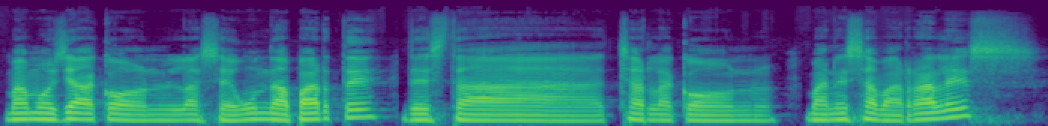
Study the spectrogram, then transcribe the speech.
Vamos ya con la segunda parte de esta charla con Vanessa Barrales.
